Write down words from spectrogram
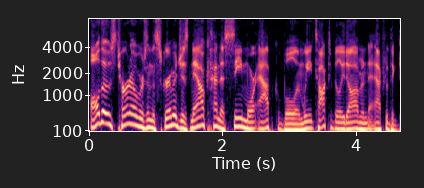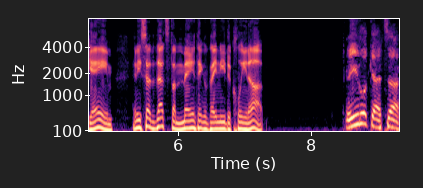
All those turnovers in the scrimmages now kind of seem more applicable. And we talked to Billy Donovan after the game, and he said that that's the main thing that they need to clean up. And you look at uh,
